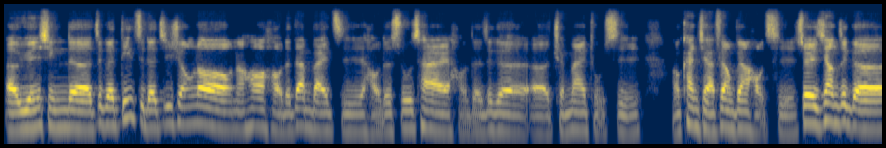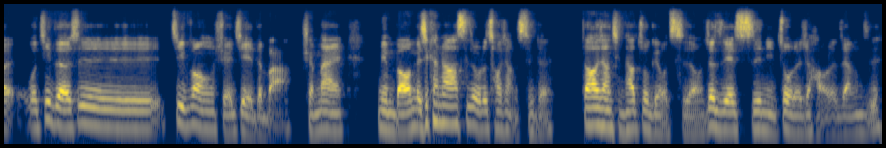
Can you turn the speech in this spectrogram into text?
呃圆形的这个低脂的鸡胸肉，然后好的蛋白质、好的蔬菜、好的这个呃全麦吐司，然后看起来非常非常好吃。所以像这个，我记得是季凤学姐的吧，全麦面包，我每次看到她吃的，我都超想吃的。都好想请他做给我吃哦，就直接吃你做的就好了，这样子。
